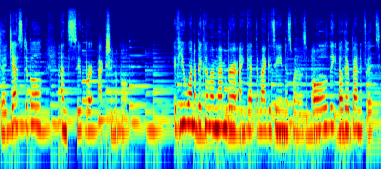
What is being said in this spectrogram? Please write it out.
digestible and super actionable. If you want to become a member and get the magazine as well as all the other benefits,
